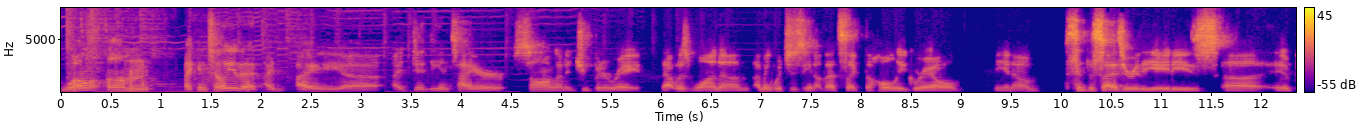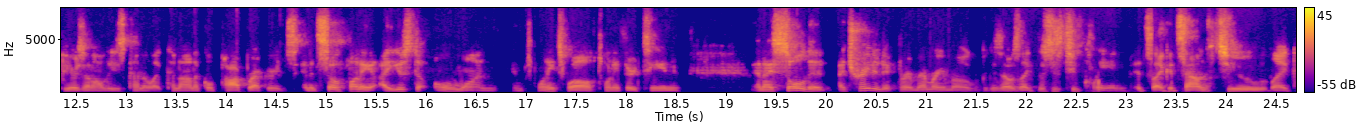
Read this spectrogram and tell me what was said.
Well, um, I can tell you that I I uh, I did the entire song on a Jupiter Eight. That was one. Um, I mean, which is you know that's like the holy grail. You know, synthesizer of the 80s. Uh, it appears on all these kind of like canonical pop records. And it's so funny. I used to own one in 2012, 2013. And I sold it. I traded it for a Memorymoog because I was like, this is too clean. It's like, it sounds too like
